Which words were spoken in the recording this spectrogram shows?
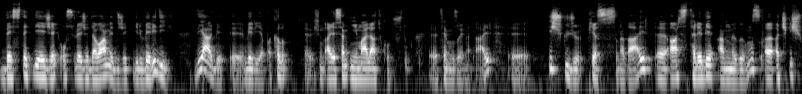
destekleyecek, o sürece devam edecek bir veri değil. Diğer bir e, veriye bakalım. E, şimdi ISM imalatı konuştuk e, Temmuz ayına dair. E, iş gücü piyasasına dair e, arz talebi anladığımız e, açık iş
